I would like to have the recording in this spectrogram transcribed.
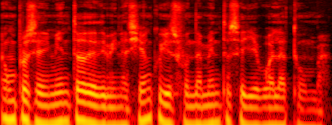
un procedimiento de adivinación cuyos fundamentos se llevó a la tumba.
